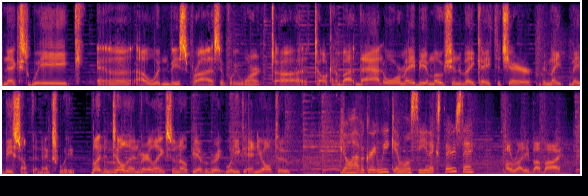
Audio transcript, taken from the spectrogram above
next week, uh, I wouldn't be surprised if we weren't uh, talking about that, or maybe a motion to vacate the chair. It may may be something next week. But until mm-hmm. then, Mary Langston, I hope you have a great week, and y'all too. Y'all have a great week, and we'll see you next Thursday. All righty, bye bye.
